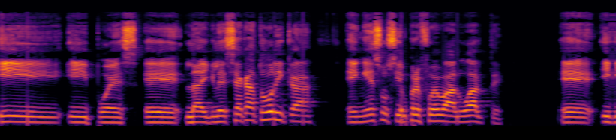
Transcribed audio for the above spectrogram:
Y, y pues eh, la Iglesia Católica en eso siempre fue baluarte. Eh, y,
